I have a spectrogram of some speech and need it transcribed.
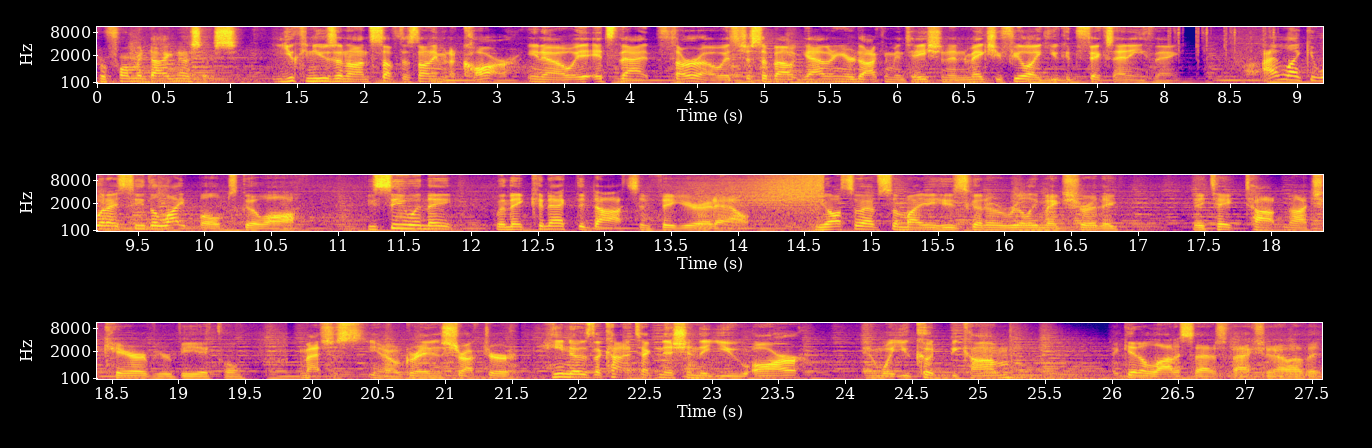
perform a diagnosis. You can use it on stuff that's not even a car. You know, it's that thorough. It's just about gathering your documentation and it makes you feel like you could fix anything. I like it when I see the light bulbs go off. You see when they when they connect the dots and figure it out. You also have somebody who's going to really make sure they they take top-notch care of your vehicle. Matt's just, you know, a great instructor. He knows the kind of technician that you are and what you could become. I get a lot of satisfaction out of it.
